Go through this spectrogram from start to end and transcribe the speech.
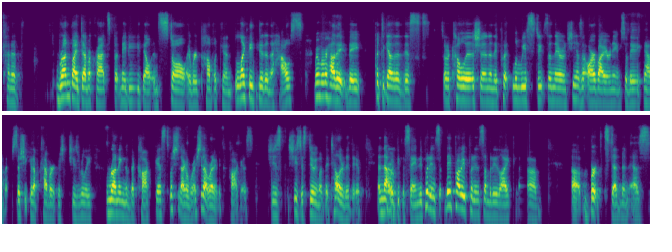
kind of run by Democrats, but maybe they'll install a Republican, like they did in the House. Remember how they they put together this sort of coalition and they put Louise Stutes in there and she has an R by her name so they have so she could have cover because she's really running the caucus. Well, she's not gonna she's not running the caucus. She's she's just doing what they tell her to do. And that yeah. would be the same. They put in they'd probably put in somebody like um, uh, Bert Stedman as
